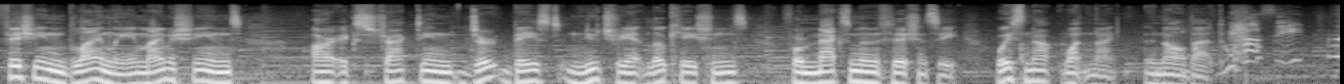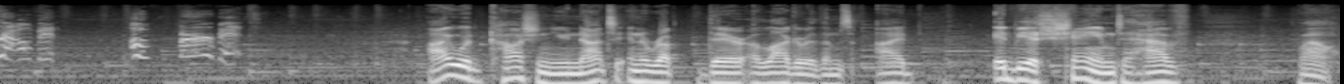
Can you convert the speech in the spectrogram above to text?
fishing blindly, my machines are extracting dirt-based nutrient locations for maximum efficiency. Waste not, want not, and all that. I would caution you not to interrupt their algorithms. I'd it'd be a shame to have wow.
